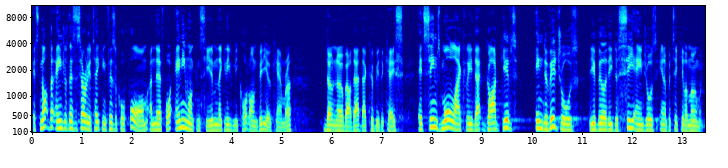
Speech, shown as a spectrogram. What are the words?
it's not that angels necessarily are taking physical form and therefore anyone can see them and they can even be caught on video camera. Don't know about that, that could be the case. It seems more likely that God gives individuals the ability to see angels in a particular moment.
